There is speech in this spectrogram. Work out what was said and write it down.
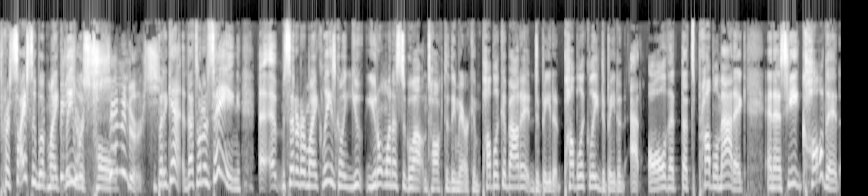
precisely what Mike Lee was told. senators. But again, that's what I'm saying. Uh, uh, Senator Mike Lee is going. You you don't want us to go out and talk to the American public about it, debate it publicly, debate it at all. That that's problematic. And as he called it,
